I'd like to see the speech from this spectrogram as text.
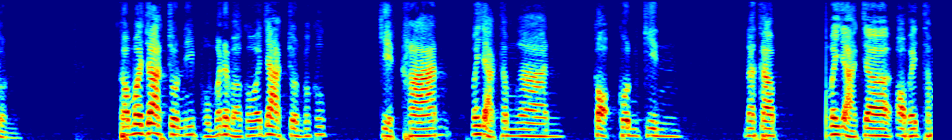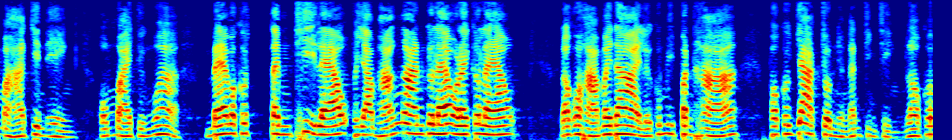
จนคำว่ายากจนนี้ผมไม่ได้หมายความว่ายากจนเพราะเขาเกียจคร้านไม่อยากทำงาน เกาะคนกินนะครับ ไม่อยากจะออกไปทำมาหากินเอง ผมหมายถึงว่า แม้ว่าเขาเต็มที่แล้วพยายามหางานก็แล้วอะไรก็แล้วเราก็หาไม่ได้หรือก็มีปัญหา เพราะเขายากจนอย่างนั้นจริง ๆ เราก็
